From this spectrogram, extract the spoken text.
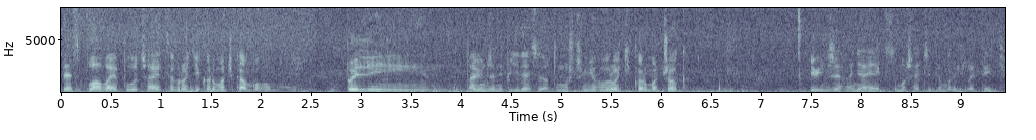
Десь плаває, виходить, в роті кормачка мого має. Блін. Та він же не підійде сюди, тому що в нього в роті кормачок. І він же ганяє як сумасшедший там десь летить.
